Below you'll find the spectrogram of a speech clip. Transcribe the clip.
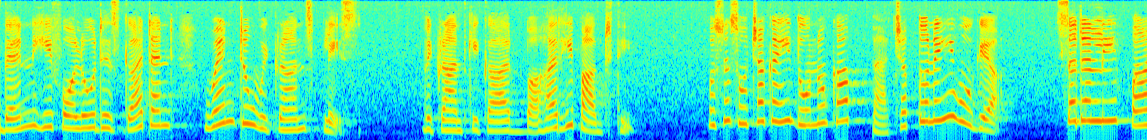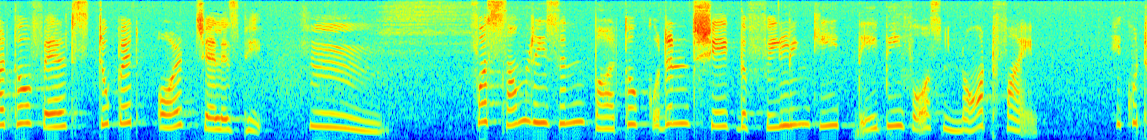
Then he followed his gut and went to Vikrant place Vikrant की कार बाहर ही पार्क्ड थी। उसने सोचा कहीं दोनों का पैचअप तो नहीं हो गया। सडनली पार्थो फेल्ट स्टूपिड और जेलिस भी। हम्म। For some reason Partho couldn't shake the feeling की Debi was not fine he could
